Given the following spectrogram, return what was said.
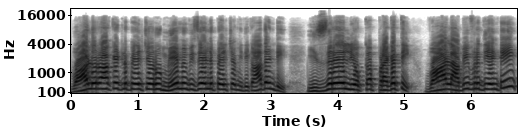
వాళ్ళు రాకెట్లు పేల్చారు మేము విజయళ్ళు పేల్చాం. ఇది కాదండి. ఇజ్రాయెల్ యొక్క ప్రగతి వాళ్ళ అభివృద్ధి ఏంటి?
